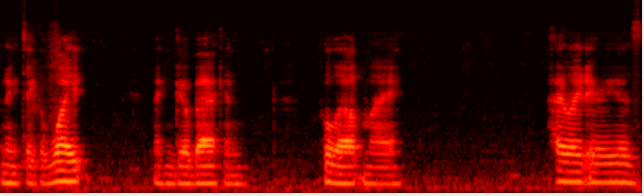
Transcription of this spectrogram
Then I can take the white. I can go back and pull out my highlight areas.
